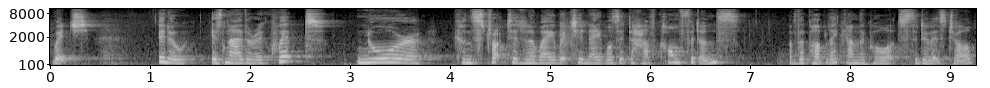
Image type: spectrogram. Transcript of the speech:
which, you know, is neither equipped nor constructed in a way which enables it to have confidence of the public and the courts to do its job,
